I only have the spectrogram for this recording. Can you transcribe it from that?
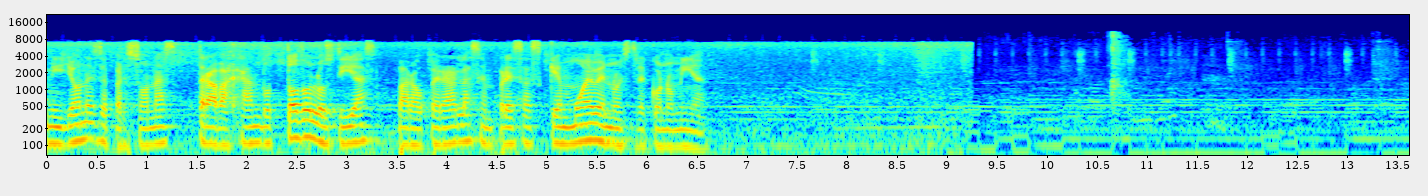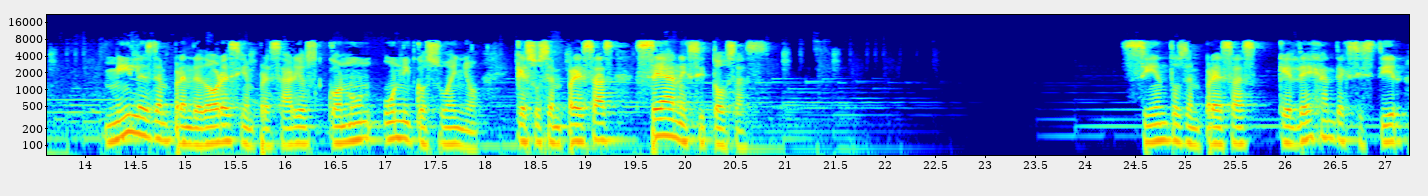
millones de personas trabajando todos los días para operar las empresas que mueven nuestra economía. Miles de emprendedores y empresarios con un único sueño, que sus empresas sean exitosas. Cientos de empresas que dejan de existir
